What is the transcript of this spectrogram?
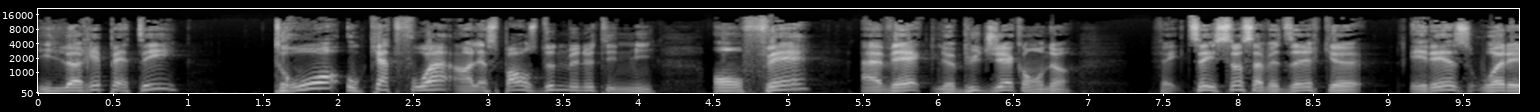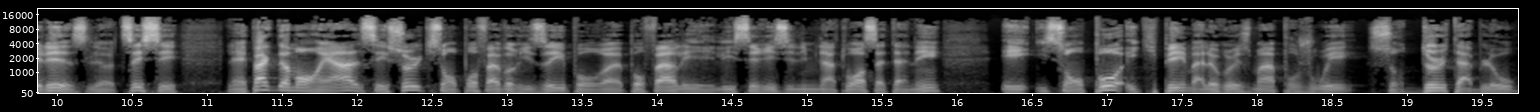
Il l'a répété trois ou quatre fois en l'espace d'une minute et demie. On fait avec le budget qu'on a. Fait tu sais, ça, ça veut dire que it is what it is, là. C'est l'impact de Montréal, c'est ceux qui sont pas favorisés pour, euh, pour faire les, les, séries éliminatoires cette année. Et ils sont pas équipés, malheureusement, pour jouer sur deux tableaux,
